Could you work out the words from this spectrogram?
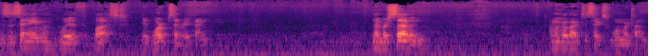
It's the same with lust, it warps everything. Number seven. I'm going to go back to six one more time.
